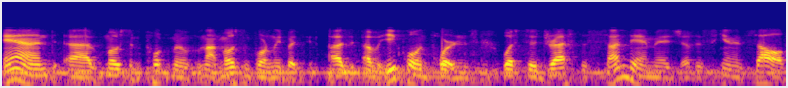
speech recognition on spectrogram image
And uh, most important, not most importantly, but of equal importance, was to address the sun damage of the skin itself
